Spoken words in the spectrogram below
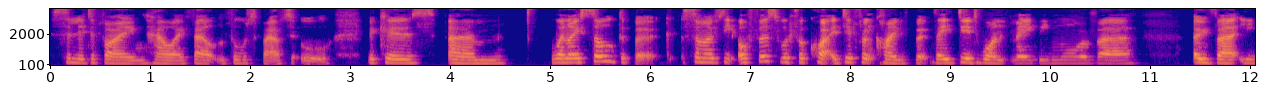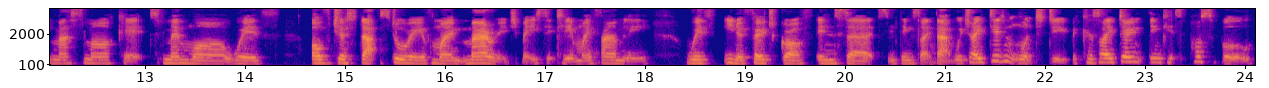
solidifying how i felt and thought about it all because um when i sold the book some of the offers were for quite a different kind of book they did want maybe more of a overtly mass market memoir with of just that story of my marriage basically and my family with you know photograph inserts and things like that which i didn't want to do because i don't think it's possible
